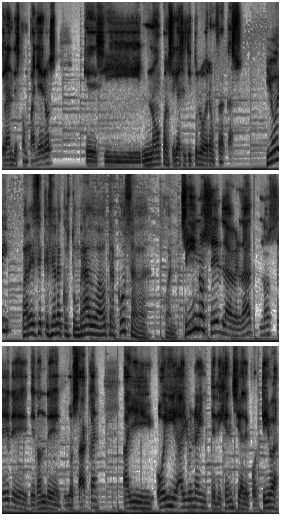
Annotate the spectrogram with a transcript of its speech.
grandes compañeros, que si no conseguías el título era un fracaso. Y hoy parece que se han acostumbrado a otra cosa, Juan? Sí, no sé, la verdad, no sé de, dónde lo sacan. Hay, hoy hay una inteligencia deportiva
